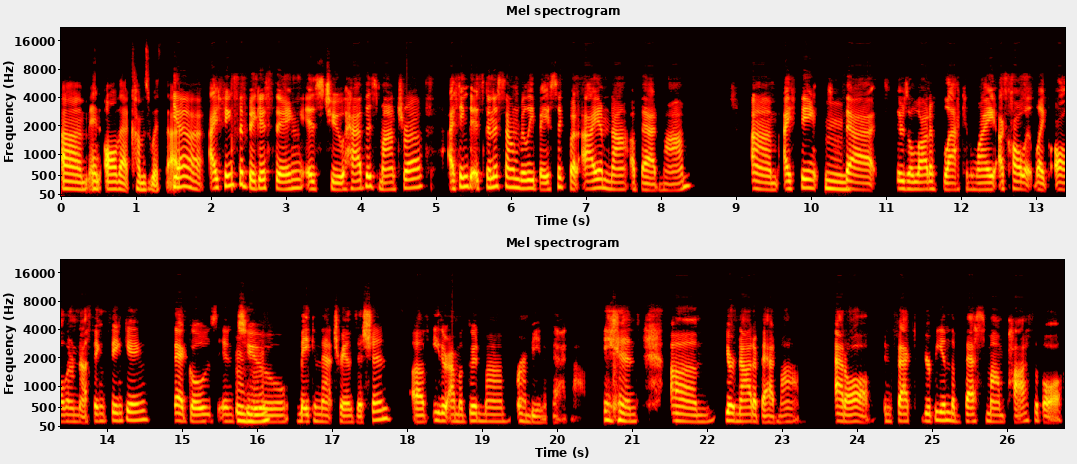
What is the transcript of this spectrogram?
um, and all that comes with that. Yeah, I think the biggest thing is to have this mantra. I think that it's going to sound really basic, but I am not a bad mom. Um, I think mm. that there's a lot of black and white. I call it like all or nothing thinking that goes into mm-hmm. making that transition of either I'm a good mom or I'm being a bad mom. And um, you're not a bad mom at all. In fact, you're being the best mom possible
